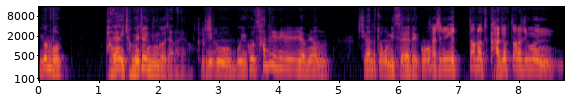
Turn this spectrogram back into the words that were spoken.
이건 뭐 방향이 정해져 있는 거잖아요. 그렇죠. 그리고뭐 이거 사들이려면 시간도 조금 있어야 되고. 사실 이게 떨어 가격 떨어지면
